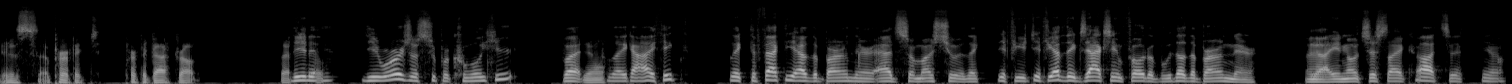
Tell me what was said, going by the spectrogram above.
it was a perfect perfect backdrop. But, the auroras are super cool here, but Yeah. like I think like the fact that you have the barn there adds so much to it. Like if you if you have the exact same photo but without the barn there, yeah, you know, it's just like oh, it's a you know,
